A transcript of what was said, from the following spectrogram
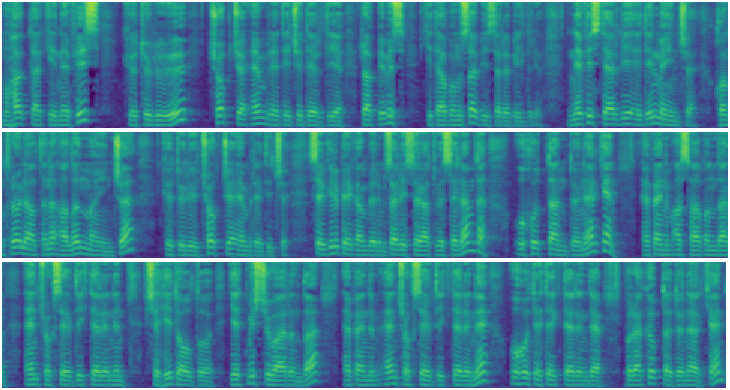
Muhakkak ki nefis kötülüğü çokça emredicidir diye Rabbimiz kitabımızda bizlere bildiriyor. Nefis terbiye edilmeyince, kontrol altına alınmayınca kötülüğü çokça emredici. Sevgili Peygamberimiz Aleyhisselatü Vesselam da Uhud'dan dönerken efendim ashabından en çok sevdiklerinin şehit olduğu 70 civarında efendim en çok sevdiklerini Uhud eteklerinde bırakıp da dönerken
